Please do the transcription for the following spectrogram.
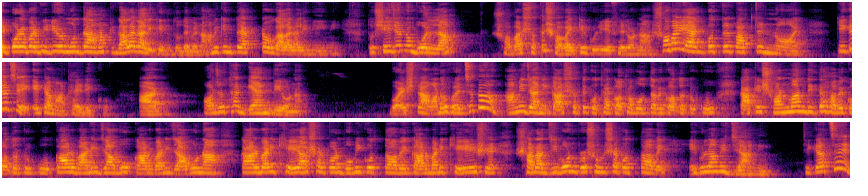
এরপর আবার ভিডিওর মধ্যে আমাকে গালাগালি কিন্তু দেবে না, আমি কিন্তু একটাও গালাগালি দিইনি। তো সেই জন্য বললাম, সবার সাথে সবাইকে গুলিয়ে ফেলো না, সবাই এক গোত্রের পাত্রের নয় ঠিক আছে? এটা মাথায় রেখো। আর অযথা জ্ঞান দিও না। বয়সটা আমারও হয়েছে তো? আমি জানি কার সাথে কোথায় কথা বলতে হবে কতটুকু, কাকে সম্মান দিতে হবে কতটুকু, কার বাড়ি যাব, কার বাড়ি যাব না, কার বাড়ি খেয়ে আসার পর বমি করতে হবে, কার বাড়ি খেয়ে এসে সারা জীবন প্রশংসা করতে হবে, এগুলো আমি জানি। ঠিক আছে?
